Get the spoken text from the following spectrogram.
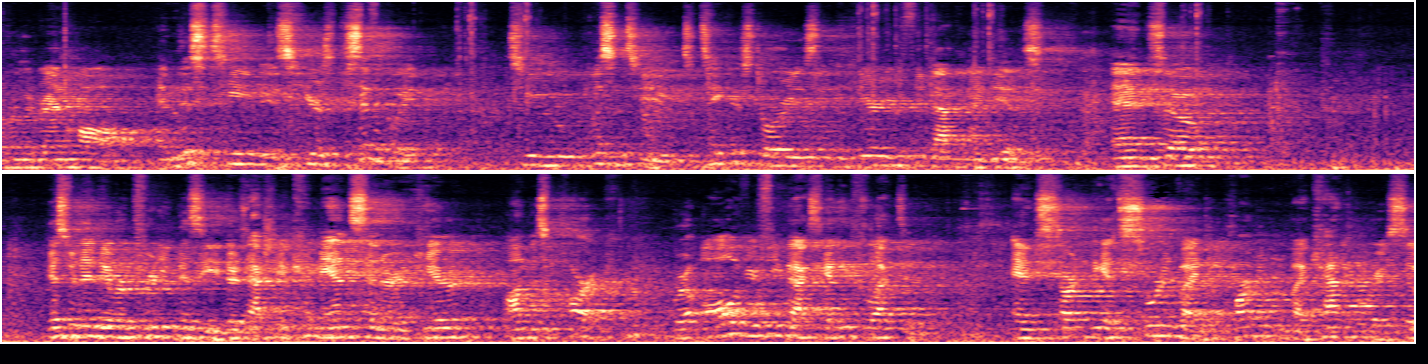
over in the Grand Hall. And this team is here specifically to listen to you, to take your stories and to hear your feedback and ideas. And so, yesterday they were pretty busy. There's actually a command center here on this park where all of your feedback is getting collected and starting to get sorted by department and by category. So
